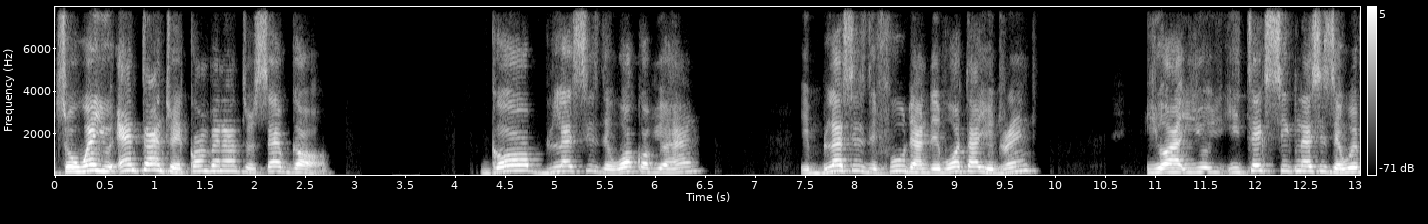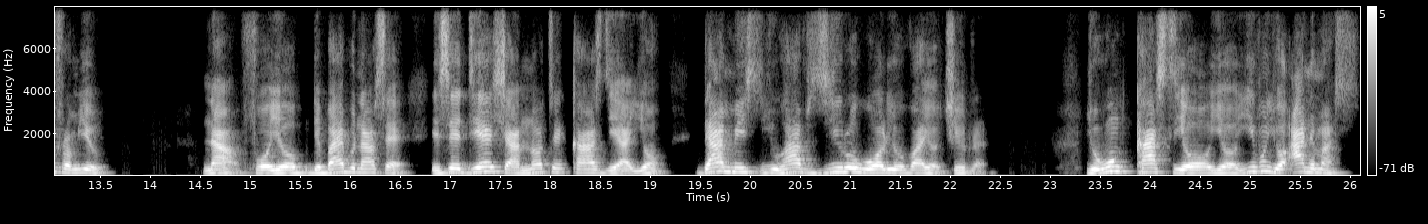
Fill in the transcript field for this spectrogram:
So when you enter into a covenant to serve God, God blesses the work of your hand. He blesses the food and the water you drink. You are you. He takes sicknesses away from you. Now, for your, the Bible now said, it said, there shall nothing cast their young. That means you have zero worry over your children. You won't cast your, your even your animals.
